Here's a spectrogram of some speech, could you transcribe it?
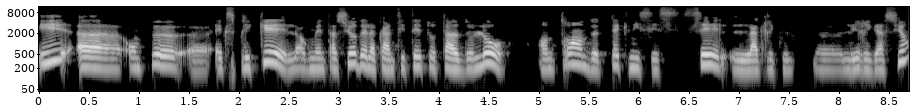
Et euh, on peut expliquer l'augmentation de la quantité totale de l'eau en train de techniciser l'irrigation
